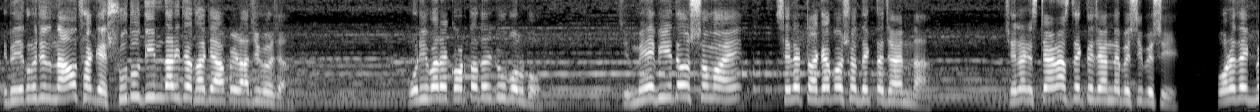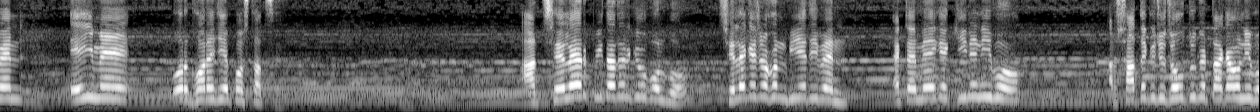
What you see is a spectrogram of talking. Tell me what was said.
কিন্তু এগুলো যদি নাও থাকে, শুধু দিনদারিতে থাকে, আপনি রাজি হয়ে যান। পরিবারের কর্তাদেরকেও বলব, যে মেয়ে বিয়ে দেওয়ার সময় ছেলের টাকা পয়সা দেখতে যায় না। ছেলের স্ট্যাটাস দেখতে যান না বেশি বেশি। পরে দেখবেন এই মেয়ে ওর ঘরে গিয়ে পস্তাচ্ছে। আর ছেলের পিতাদেরকেও বলব, ছেলেকে যখন বিয়ে দিবেন, একটা মেয়েকে কিনে নিব আর সাথে কিছু যৌতুকের টাকাও নিব।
